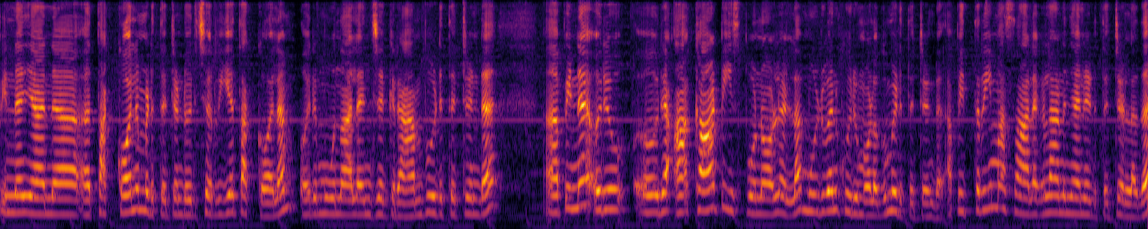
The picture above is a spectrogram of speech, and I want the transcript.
പിന്നെ ഞാൻ തക്കോലം എടുത്തിട്ടുണ്ട്. ഒരു ചെറിയ തക്കോലം ഒരു മൂന്നാലഞ്ച് ഗ്രാമ്പു എടുത്തിട്ടുണ്ട്. പിന്നെ ഒരു ഒരു കാ ടീസ്പൂണോളമുള്ള മുഴുവൻ കുരുമുളകും എടുത്തിട്ടുണ്ട്. അപ്പോൾ ഇത്രയും മസാലകളാണ് ഞാൻ എടുത്തിട്ടുള്ളത്.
